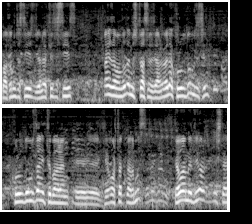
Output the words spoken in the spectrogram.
bakımcısıyız, yöneticisiyiz. Aynı zamanda da müstahsiliz. Yani öyle kurulduğumuz için kurulduğumuzdan itibaren e, ortaklarımız devam ediyor. İşte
